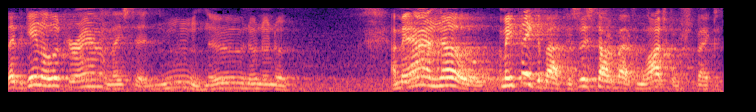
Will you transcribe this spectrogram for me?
They began to look around and they said, mm, no, no, no, no. I mean, I know. I mean, think about this. Let's talk about it from a logical perspective.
